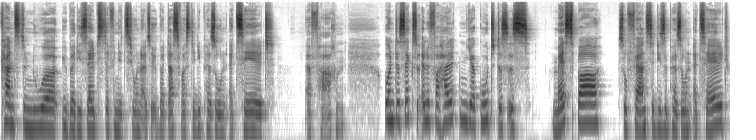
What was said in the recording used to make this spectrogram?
kannst du nur über die Selbstdefinition, also über das, was dir die Person erzählt, erfahren. Und das sexuelle Verhalten, ja gut, das ist messbar, sofern es dir diese Person erzählt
